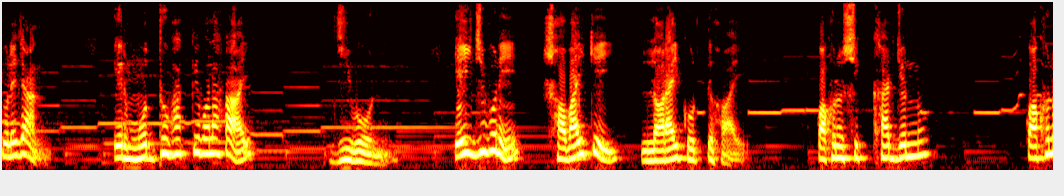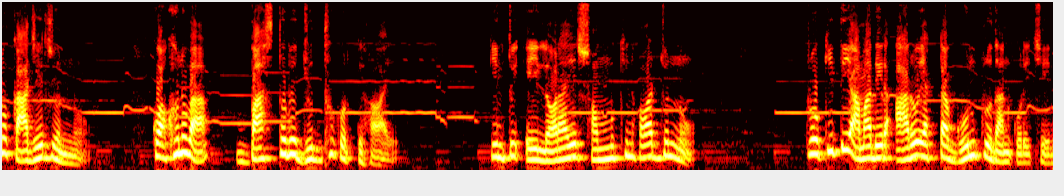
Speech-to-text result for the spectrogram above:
চলে যান, এর মধ্যভাগকে বলা হয় জীবন। এই জীবনে সবাইকেই লড়াই করতে হয়, কখনো শিক্ষার জন্য, কখনো কাজের জন্য, কখনো বা বাস্তবে যুদ্ধ করতে হয়। কিন্তু এই লড়াইয়ের সম্মুখীন হওয়ার জন্য প্রকৃতি আমাদের আরও একটা গুণ প্রদান করেছেন।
